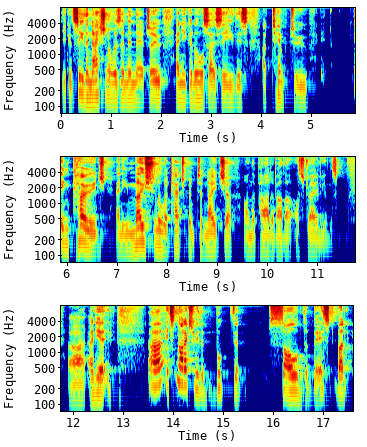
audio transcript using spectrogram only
You can see the nationalism in there too, and you can also see this attempt to encourage an emotional attachment to nature on the part of other Australians. Uh, and yeah, it, uh, it's not actually the book that sold the best, but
